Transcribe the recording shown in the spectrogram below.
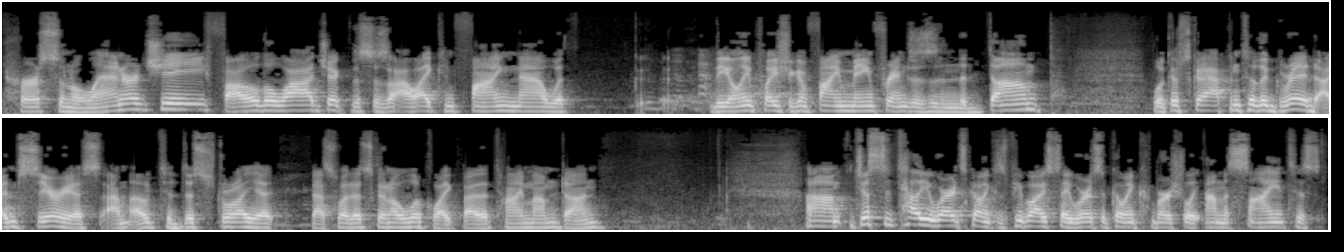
Personal energy, follow the logic. This is all I can find now with, the only place you can find mainframes is in the dump. Look what's going to happen to the grid. I'm serious. I'm out to destroy it. That's what it's going to look like by the time I'm done. Um, just to tell you where it's going, because people always say, where's it going commercially? I'm a scientist.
